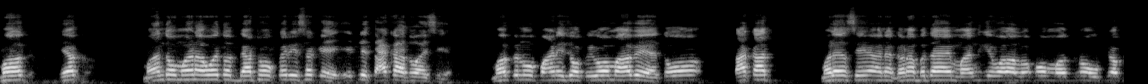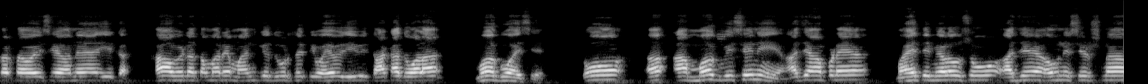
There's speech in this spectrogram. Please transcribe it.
મગ એક માંદો માણા હોય તો બેઠો કરી શકે, એટલી તાકાત હોય છે. મગનું પાણી જો પીવામાં આવે તો તાકાત મળે છે અને ઘણા બધા માંદગી વાળા લોકો મગનો ઉપયોગ કરતા હોય છે અને એ ખાવ એટલે તમારે માંદગી દૂર થતી હોય એવી તાકાત વાળા મગ હોય છે. તો આ આ મગ વિશેની આજે આપણે માહિતી મેળવશું. આજે અવની શીર્ષના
